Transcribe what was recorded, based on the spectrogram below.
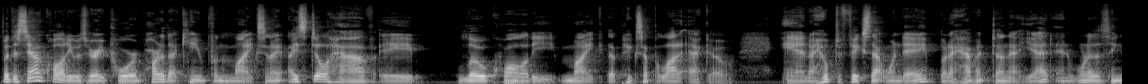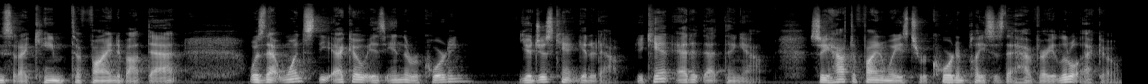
But the sound quality was very poor, and part of that came from the mics. And I, I still have a low quality mic that picks up a lot of echo. And I hope to fix that one day, but I haven't done that yet. And one of the things that I came to find about that was that once the echo is in the recording, you just can't get it out. You can't edit that thing out. So you have to find ways to record in places that have very little echo.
